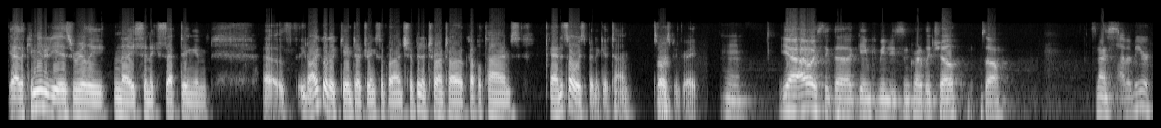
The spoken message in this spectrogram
Yeah, the community is really nice and accepting, and uh, you know I go to Game Dev Drinks a bunch. I've been to Toronto a couple times, and it's always been a good time. It's always been great. Hmm. Yeah, I always think the game community is incredibly chill. So it's nice. Have a beer.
